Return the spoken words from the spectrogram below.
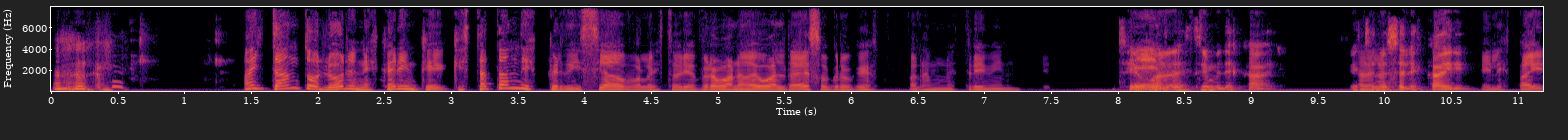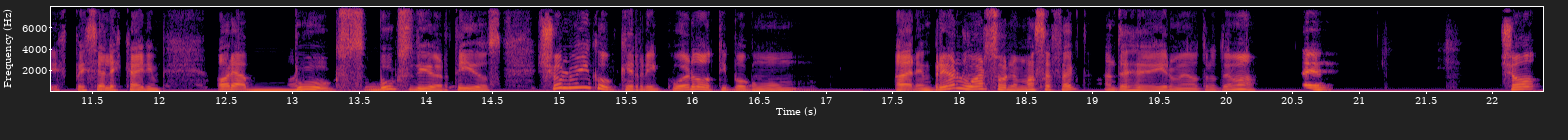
Hay tanto lore en Skyrim que, que está tan desperdiciado por la historia, pero bueno, de vuelta, eso creo que es para un streaming. Sí, Sí, con el sí. streaming de Skyrim. Este no es el Skyrim. El spy- especial Skyrim. Ahora, bugs, bugs divertidos. Yo lo único que recuerdo, tipo como... A ver, en primer lugar sobre Mass Effect, antes de irme a otro tema. Sí. Yo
